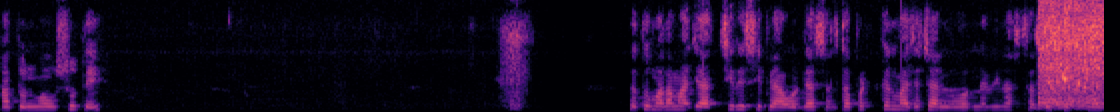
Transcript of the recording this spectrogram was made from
आतून मऊसूत आहे. तर तुम्हाला माझी आजची रेसिपी आवडली असेल तर पटकन माझ्या चॅनलवर नवीन असतात तर सबस्क्राईब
